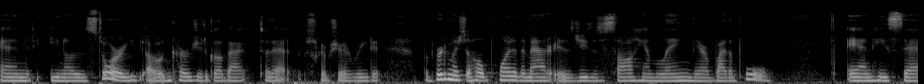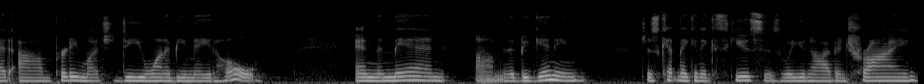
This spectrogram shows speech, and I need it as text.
And you know the story I would encourage you to go back to that scripture and read it. But pretty much the whole point of the matter is Jesus saw him laying there by the pool. And he said um, pretty much do you want to be made whole and the man um, in the beginning just kept making excuses. Well, you know, I've been trying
